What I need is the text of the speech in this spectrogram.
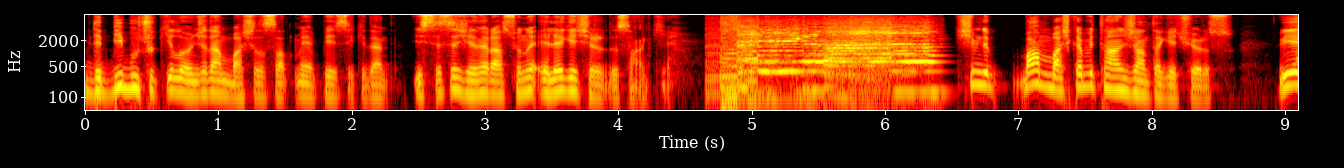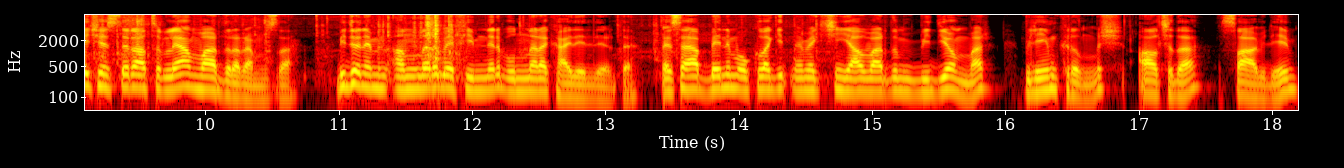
Bir de bir buçuk yıl önceden başladı satmaya PS2'den. İstese jenerasyonu ele geçirirdi sanki. Şimdi bambaşka bir tanjanta geçiyoruz. VHS'leri hatırlayan vardır aramızda. Bir dönemin anıları ve filmleri bunlara kaydedilirdi. Mesela benim okula gitmemek için yalvardığım bir videom var. Bileğim kırılmış. Alçıda sağ bileğim.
